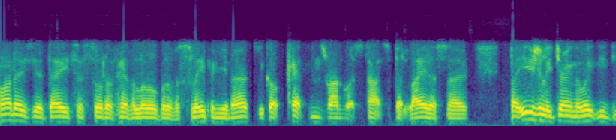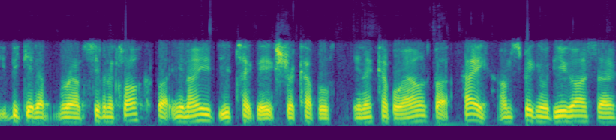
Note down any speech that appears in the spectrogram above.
Friday's your day to sort of have a little bit of a sleep, and you know you've got captain's run, which starts a bit later. So, but usually during the week you you get up around seven o'clock. But you know you, you take the extra couple, you know, couple hours. But hey, I'm speaking with you guys, so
